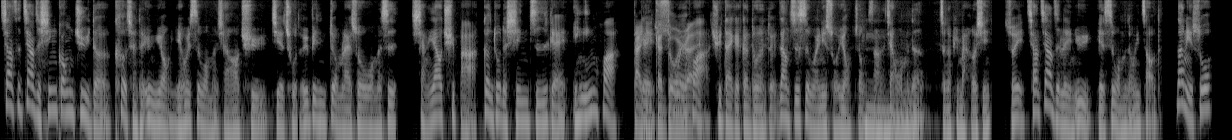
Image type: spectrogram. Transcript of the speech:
像是这样子新工具的课程的运用，也会是我们想要去接触的，因为毕竟对我们来说，我们是想要去把更多的薪资给影音化，带给更多人去带给更多人，对，让知识为你所用，这种上来讲，我们的整个品牌核心。所以像这样子的领域，也是我们容易找的。那你说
